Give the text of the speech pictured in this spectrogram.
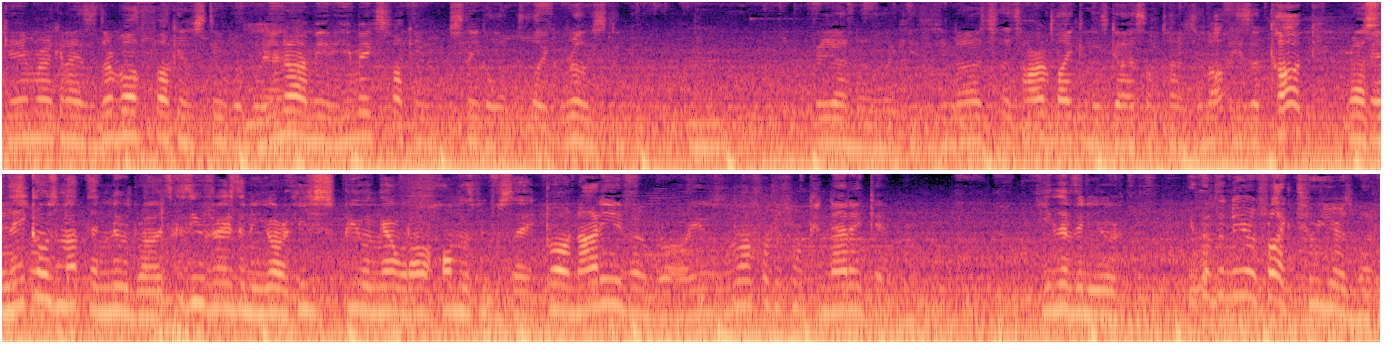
Game recognizes they're both fucking stupid, but Yeah. you know what I mean. He makes fucking Sneako look like really stupid. Mm-hmm. But yeah, no, like he's you know it's, it's hard liking this guy sometimes. You know, he's a cuck. Bro, Sneako's nothing new, bro. It's because he was raised in New York. He's spewing out what all the homeless people say. Bro, not even, bro. He was a motherfucker from Connecticut. He lived in New York. He lived in New York for like two years, buddy.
